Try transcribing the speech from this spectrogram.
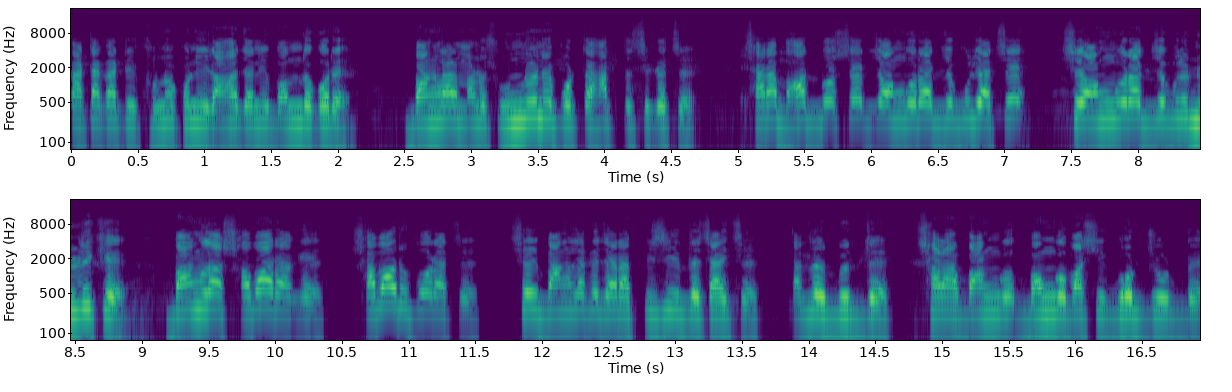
কাটাকাটি খুনোখুনি, রাহাজানি বন্ধ করে বাংলার মানুষ উন্নয়নে পড়তে হাঁটতে শিখেছে। সারা ভারতবর্ষের যে অঙ্গরাজ্যগুলি আছে সে অঙ্গরাজ্যগুলি নিরিখে বাংলা সবার আগে, সবার উপর আছে। সেই বাংলাকে যারা পিছিয়ে দিতে চাইছে, তাদের বিরুদ্ধে সারা বাঙ্গ, বঙ্গবাসী গর্জে উঠবে,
